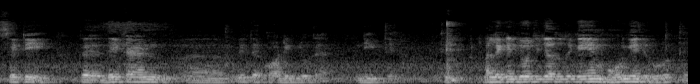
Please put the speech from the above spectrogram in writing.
city ਤੇ ਦੇ can with according to that need ਤੇ। ਠੀਕ। ਲੇਕਿਨ ਜੋ ਚੀਜ਼ਾਂ ਤੁਸੀਂ ਕਹੀਆਂ, ਹੋਣਗੀਆਂ ਜ਼ਰੂਰ ਉੱਥੇ।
